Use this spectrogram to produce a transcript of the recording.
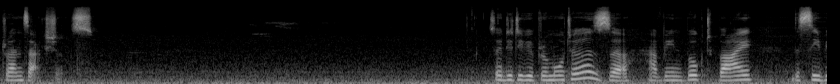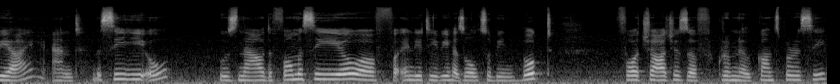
transactions. So NDTV promoters uh, have been booked by the CBI and the CEO, who's now the former CEO of NDTV, has also been booked for charges of criminal conspiracy,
